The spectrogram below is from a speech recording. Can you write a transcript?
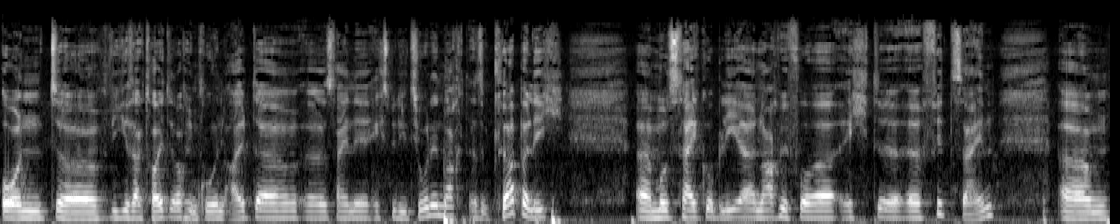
und äh, wie gesagt heute noch im hohen Alter äh, seine Expeditionen macht. Also körperlich äh, muss Heiko Blea nach wie vor echt äh, fit sein. Ähm,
